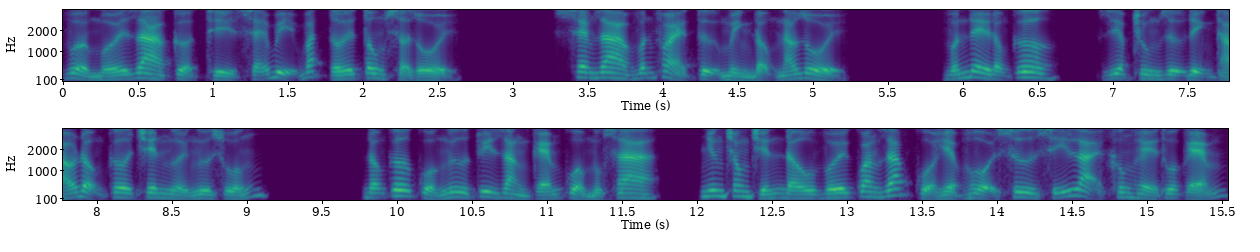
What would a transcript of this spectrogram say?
vừa mới ra cửa thì sẽ bị bắt tới tông sở rồi. Xem ra vẫn phải tự mình động não rồi. Vấn đề động cơ, Diệp Trùng dự định tháo động cơ trên người ngư xuống. Động cơ của ngư tuy rằng kém của mục sa, nhưng trong chiến đấu với quang giáp của hiệp hội sư sĩ lại không hề thua kém,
